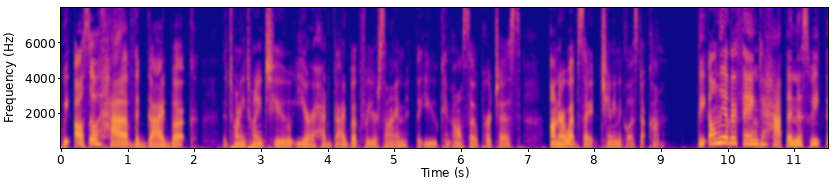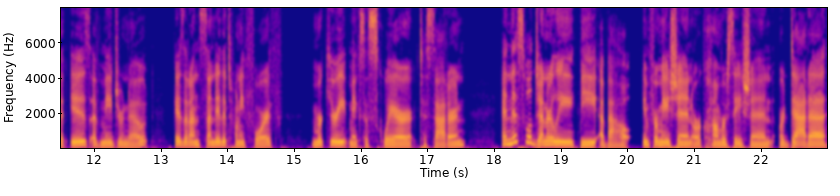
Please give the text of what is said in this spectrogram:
We also have the guidebook, the 2022 Year Ahead Guidebook for your sign that you can also purchase on our website, chaninicholas.com. The only other thing to happen this week that is of major note is that on Sunday, the 24th, Mercury makes a square to Saturn. And this will generally be about information or conversation or data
